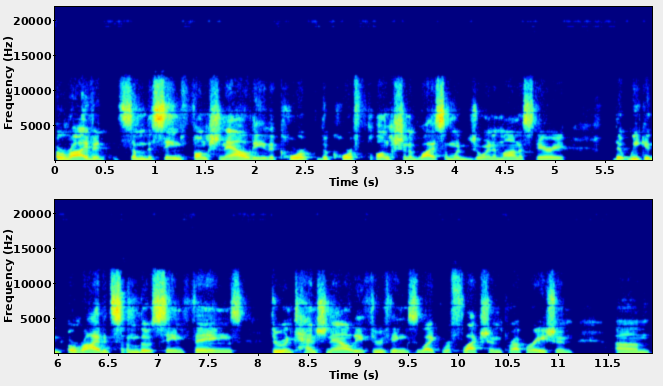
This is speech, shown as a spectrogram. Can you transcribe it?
arrive at some of the same functionality the core the core function of why someone would join a monastery that we could arrive at some of those same things through intentionality through things like reflection preparation. Um,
